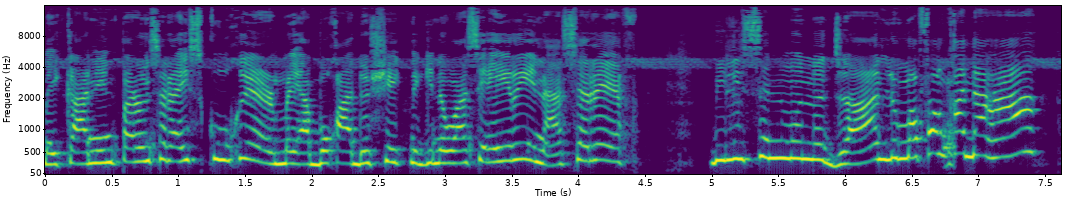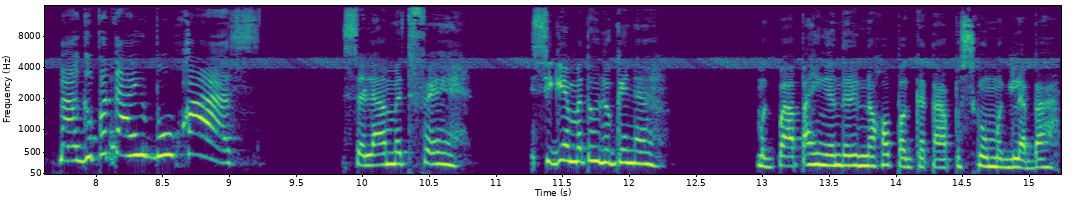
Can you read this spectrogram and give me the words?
May kanin pa ron sa rice cooker. May avocado shake na ginawa si Irene sa ref. Bilisan mo na dyan. Lumafang ka na ha. Maga pa tayo bukas. Salamat, Fe. Sige, matulog ka na. Magpapahinga na rin ako pagkatapos kong maglaba.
